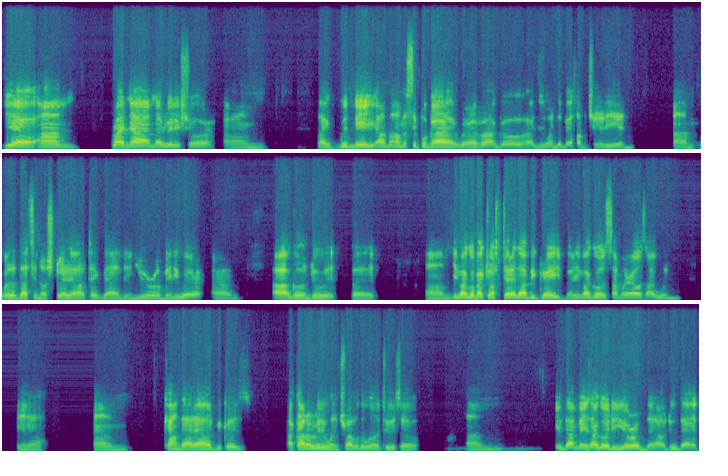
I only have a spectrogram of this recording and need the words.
Yeah. Um, right now, I'm not really sure. Um, like with me, I'm I'm a simple guy. Wherever I go, I just want the best opportunity, and um, whether that's in Australia, I'll take that. In Europe, anywhere, um, I'll go and do it. But um, if I go back to Australia, that'd be great. But if I go somewhere else, I wouldn't, you know, um, count that out because I kind of really want to travel the world too. So um, if that means I go to Europe, then I'll do that.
